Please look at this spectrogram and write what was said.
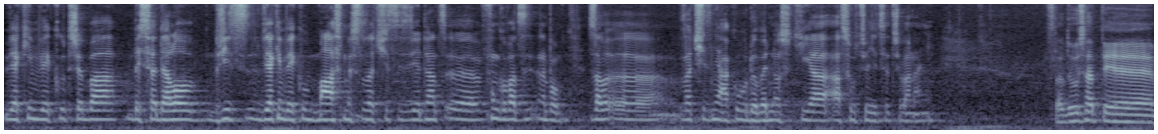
v jakém věku třeba by se dalo říct, v jakém věku má smysl začít jednat, eh, fungovat nebo za, eh, začít s nějakou dovedností a, a soustředit se třeba na ní. Sledujú sa tie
